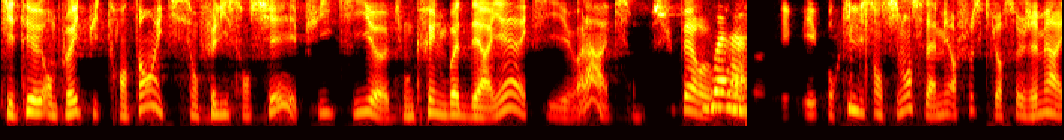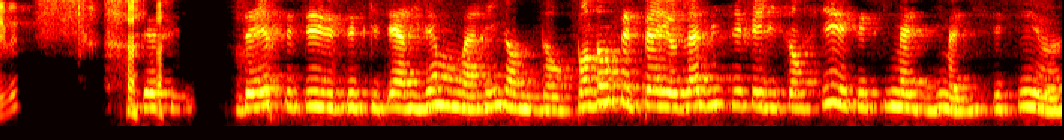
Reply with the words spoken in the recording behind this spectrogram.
qui étaient employés depuis 30 ans et qui se sont fait licencier et puis qui euh, qui ont créé une boîte derrière et qui voilà qui sont super. Voilà, et, et pour qui le licenciement c'est la meilleure chose qui leur soit jamais arrivée. tout à fait. D'ailleurs, c'était c'est ce qui était arrivé à mon mari dans, dans pendant cette période-là. Lui s'est fait licencier et c'est ce qu'il m'a dit. Il m'a dit c'était euh,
